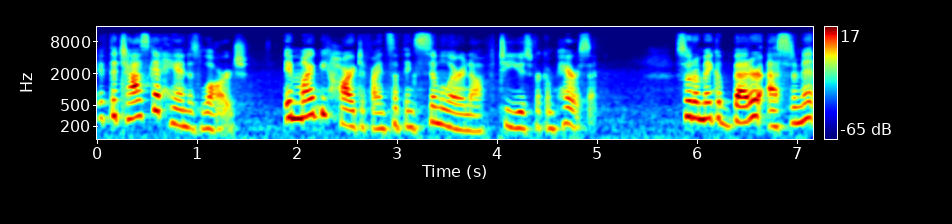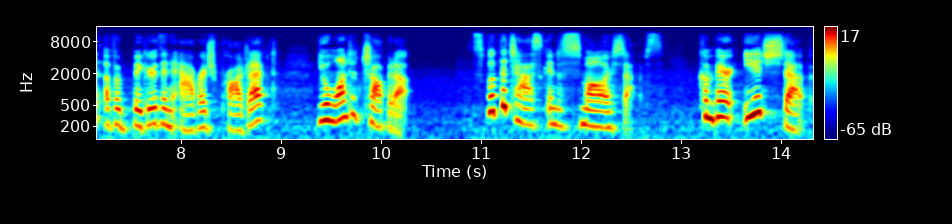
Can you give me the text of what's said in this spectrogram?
If the task at hand is large, it might be hard to find something similar enough to use for comparison. So to make a better estimate of a bigger than average project, you'll want to chop it up. Split the task into smaller steps. Compare each step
